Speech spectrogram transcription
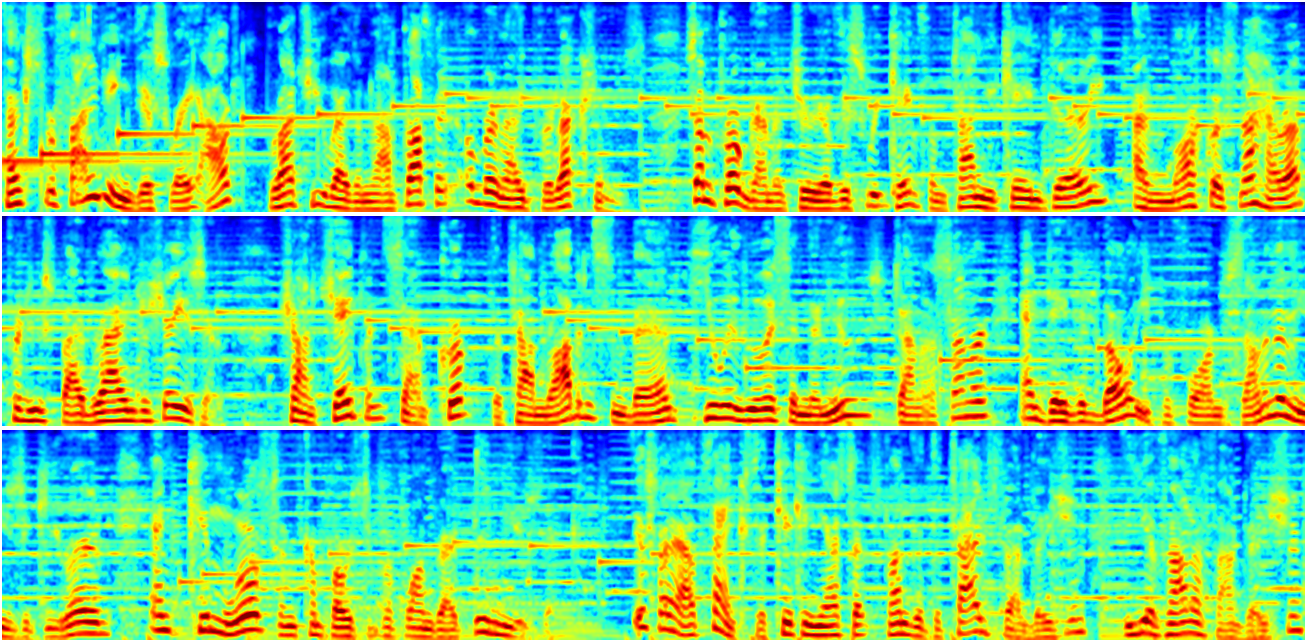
Thanks for finding This Way Out, brought to you by the nonprofit Overnight Productions. Some program material this week came from Tanya Kane Perry and Marcos Nájera, produced by Brian DeShazer. Sean Chapin, Sam Crook, the Tom Robinson Band, Huey Lewis and the News, Donna Summer, and David Bowie performed some of the music you heard, and Kim Wilson composed and performed our theme music. This way out thanks the Kicking Assets Fund of the Tides Foundation, the Ivana Foundation,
